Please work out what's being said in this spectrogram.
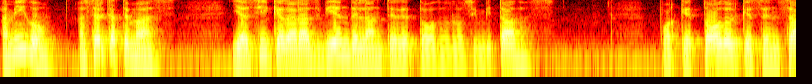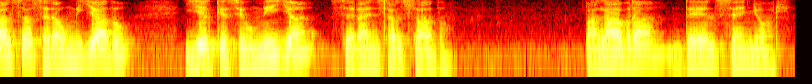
amigo, acércate más, y así quedarás bien delante de todos los invitados. Porque todo el que se ensalza será humillado, y el que se humilla será ensalzado. Palabra del Señor.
